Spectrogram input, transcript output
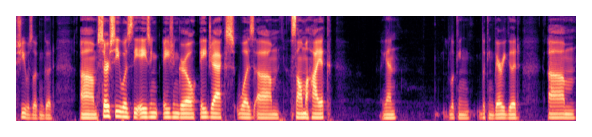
She was looking good. Um, Sersi was the Asian Asian girl. Ajax was um, Salma Hayek. Again, looking looking very good. Um,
